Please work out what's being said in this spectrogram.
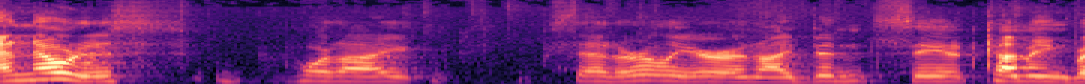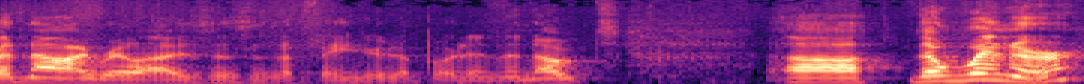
And notice what I said earlier, and I didn't see it coming, but now I realize this is a figure to put in the notes. Uh, the winner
